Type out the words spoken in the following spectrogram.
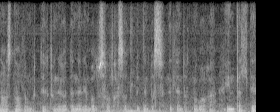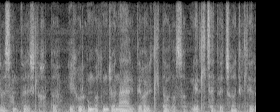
ноос ноолон бүтээгдэхүүнийг одоо нарийн боловсруулах асуудал бидэнд бас нэлээд дутмаг байгаа. Энэ тал дээр бас хамтран ажиллах одоо их өргөн боломж байна гэдэг хоёр талтай бол бас ярилцаад байж байгаа. Тэгэхээр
